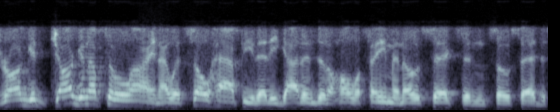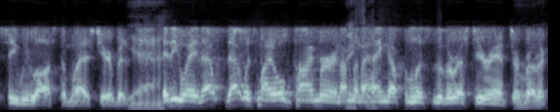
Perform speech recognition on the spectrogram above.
jogging, jogging up to the line. I was so happy that he got into the Hall of Fame in 06 and so sad to see we lost him last year. But yeah. anyway, that that was my old timer, and I'm going to hang up and listen to the rest of your answer, brother.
